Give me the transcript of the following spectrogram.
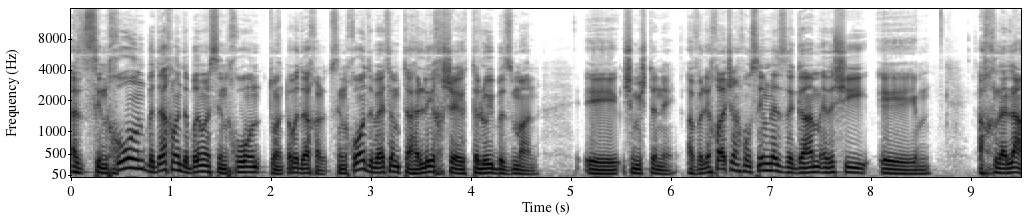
אז סינכרון, בדרך כלל מדברים על סינכרון, זאת אומרת, לא בדרך כלל, סינכרון זה בעצם תהליך שתלוי בזמן, אה, שמשתנה. אבל יכול להיות שאנחנו עושים לזה גם איזושהי אה, הכללה,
